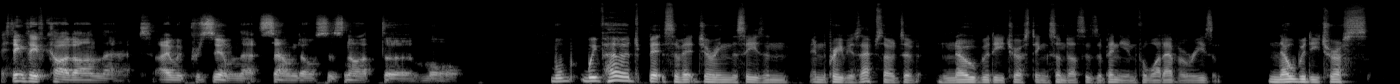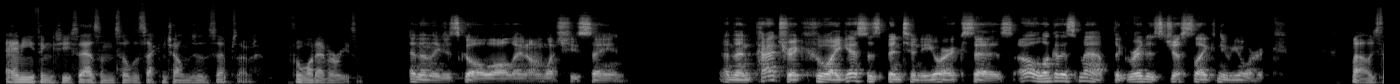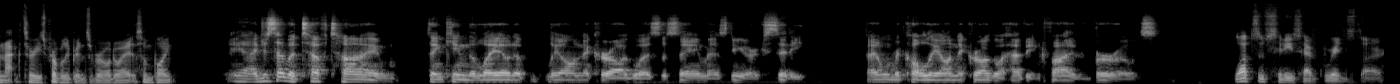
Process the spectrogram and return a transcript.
I think they've caught on that. I would presume that Soundos is not the mole. Well, we've heard bits of it during the season in the previous episodes of nobody trusting Soundos's opinion for whatever reason. Nobody trusts anything she says until the second challenge of this episode for whatever reason. And then they just go all in on what she's saying. And then Patrick, who I guess has been to New York, says, Oh, look at this map. The grid is just like New York. Well, he's an actor. He's probably been to Broadway at some point. Yeah, I just have a tough time thinking the layout of Leon, Nicaragua is the same as New York City. I don't recall Leon, Nicaragua having five boroughs. Lots of cities have grids, though.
